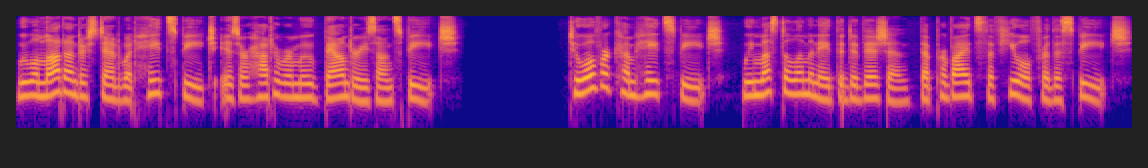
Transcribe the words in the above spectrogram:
we will not understand what hate speech is or how to remove boundaries on speech. To overcome hate speech, we must eliminate the division that provides the fuel for the speech.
